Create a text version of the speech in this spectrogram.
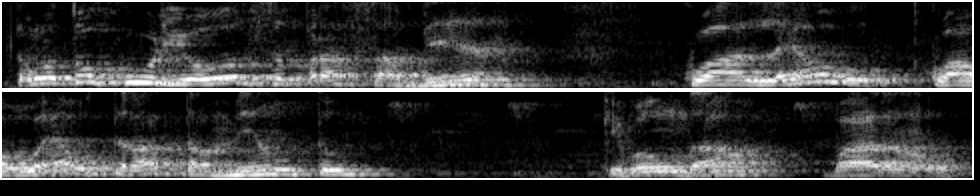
Então eu estou curioso para saber qual é o, qual é o tratamento que vão dar para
